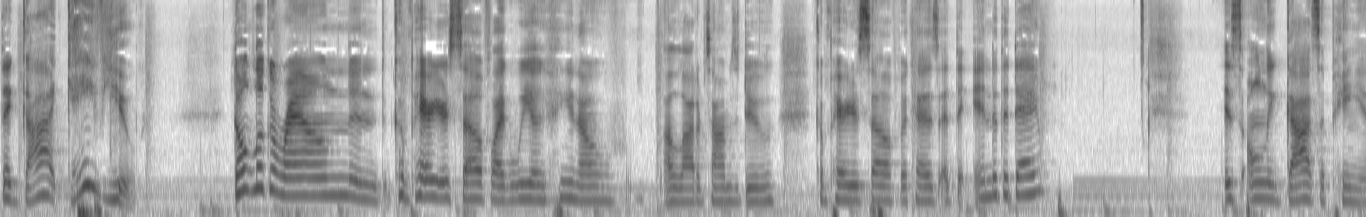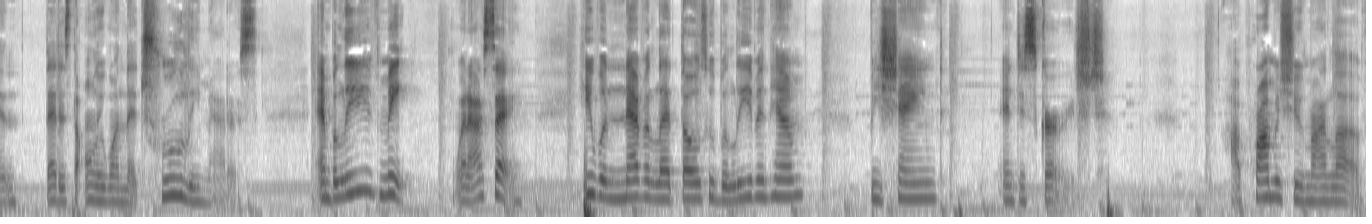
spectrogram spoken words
that God gave you. Don't look around and compare yourself like we, uh, you know, a lot of times do. Compare yourself because at the end of the day, it's only God's opinion that is the only one that truly matters. And believe me when I say, He will never let those who believe in Him be shamed and discouraged. I promise you, my love,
